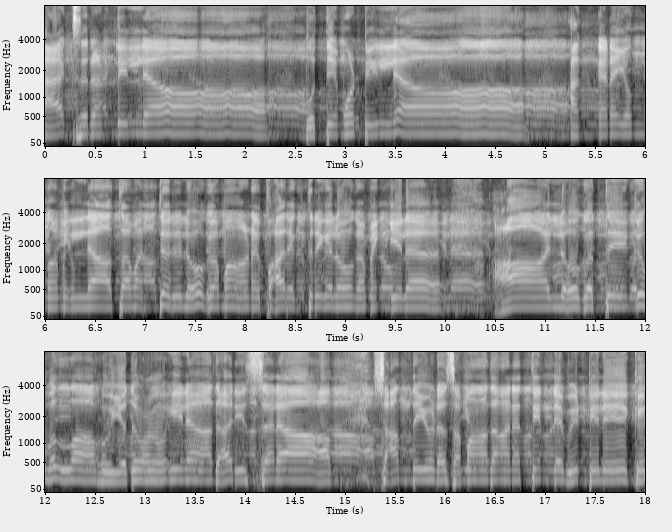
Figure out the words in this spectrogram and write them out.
ആക്സിഡന്റ് ഇല്ല ബുദ്ധിമുട്ടില്ല അങ്ങനെയൊന്നുമില്ലാത്ത മറ്റൊരു ലോകമാണ് പാരത്രിക ലോകമെങ്കിൽ ആ ലോകത്തേക്ക് ശാന്തിയുടെ സമാധാനത്തിന്റെ വീട്ടിലേക്ക്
